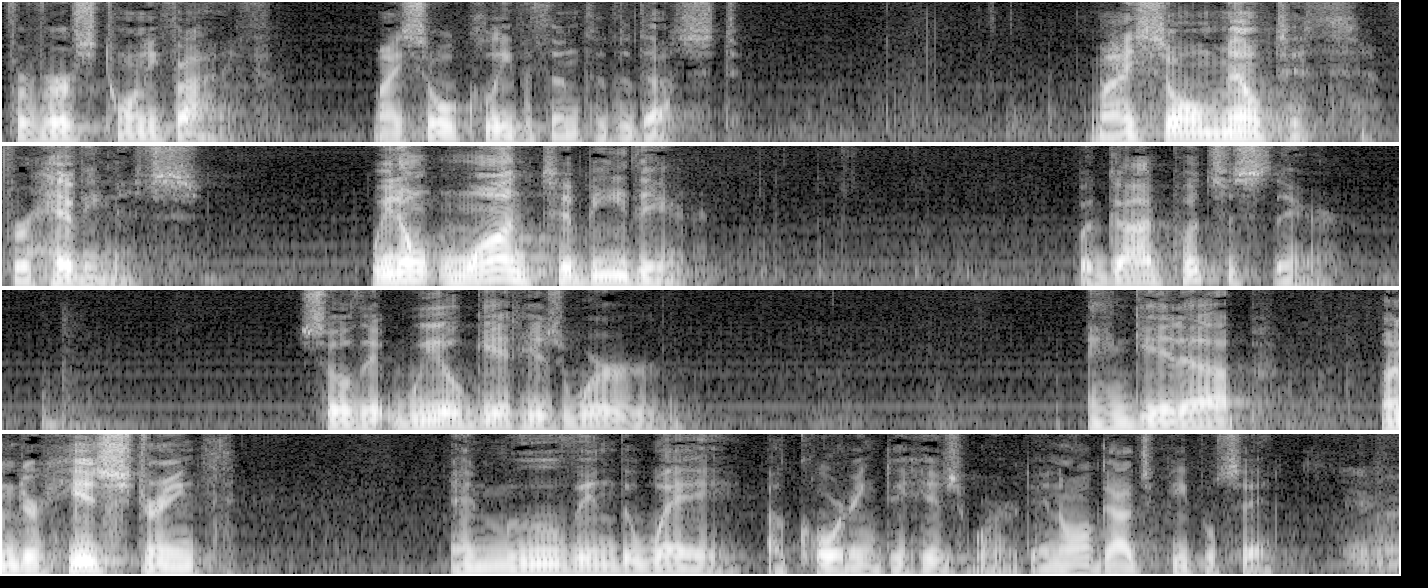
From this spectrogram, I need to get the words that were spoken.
for verse 25. My soul cleaveth unto the dust. My soul melteth for heaviness. We don't want to be there. But God puts us there so that we'll get His Word and get up under His strength and move in the way according to His Word. And all God's people said. Amen.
